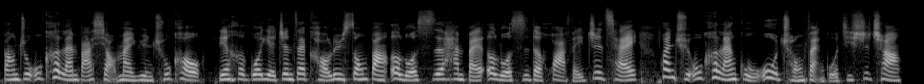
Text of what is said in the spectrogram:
帮助乌克兰把小麦运出口。联合国也正在考虑松绑俄罗斯和白俄罗斯的化肥制裁，换取乌克兰谷物重返国际市场，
